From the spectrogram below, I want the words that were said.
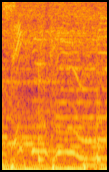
Shake a zoo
